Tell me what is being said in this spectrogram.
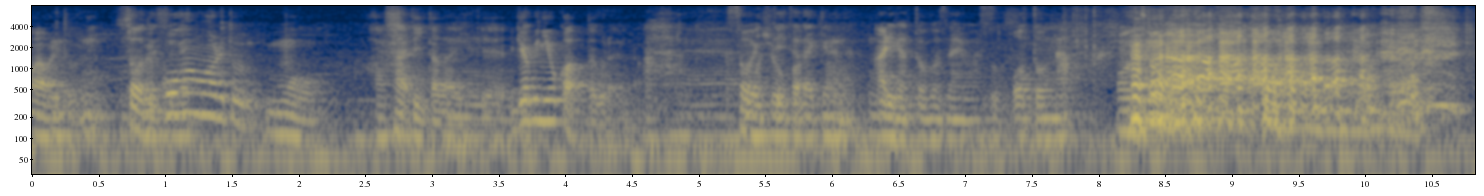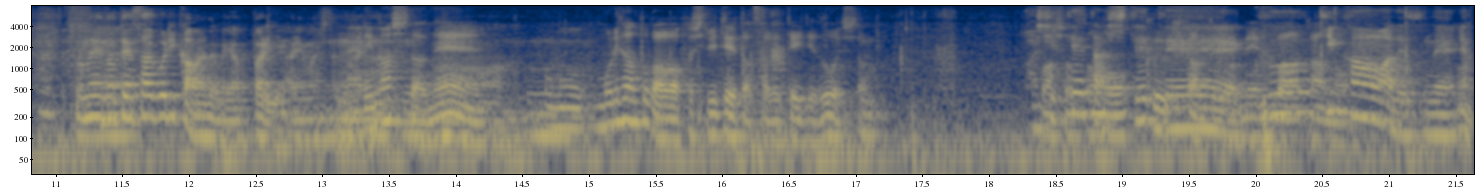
まあ割とね。そうですね。後半は割ともう走っていただいて、逆に良かったぐらいなそう言っていただけるのありがとうございます。大人。本当にその辺の手探り感はでもやっぱりありましたね。ありましたね、森さんとかはファシリテーターされていてどうでした、ファシリテーターしててまあ空気感というかメンバー間の。空気感はですねいや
